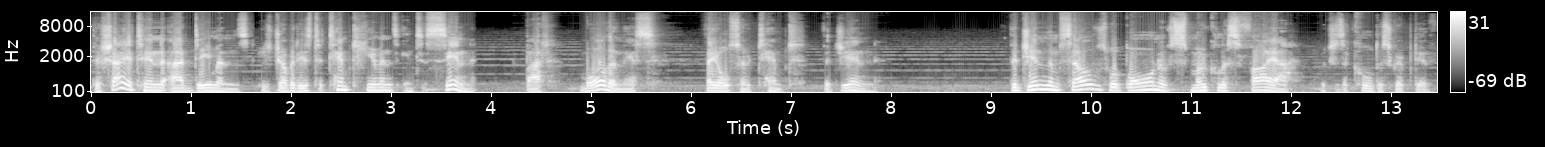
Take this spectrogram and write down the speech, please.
The Shayatin are demons whose job it is to tempt humans into sin, but more than this, they also tempt the Jinn. The Jinn themselves were born of smokeless fire, which is a cool descriptive,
